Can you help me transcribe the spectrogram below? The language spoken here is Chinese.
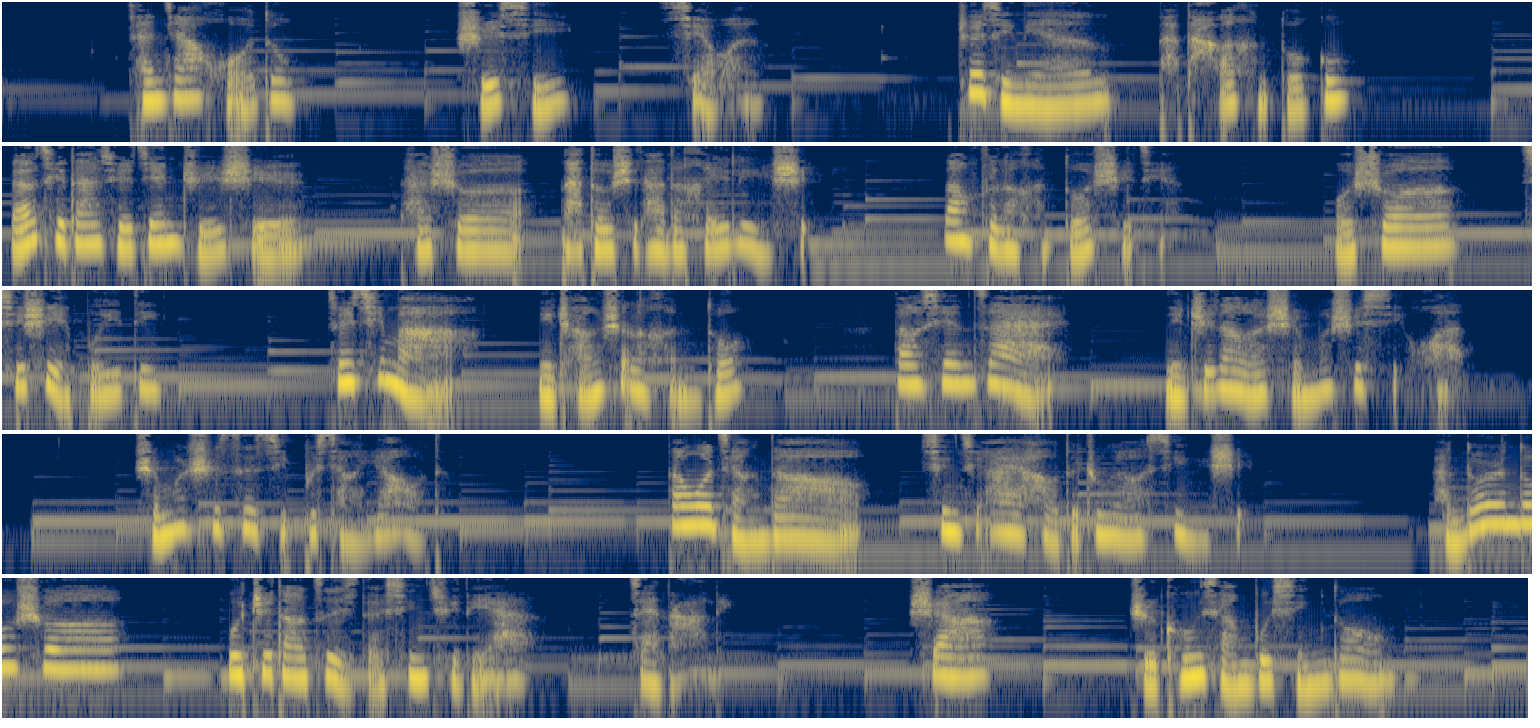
参加活动、实习、写文。这几年，他打了很多工。聊起大学兼职时，他说那都是他的黑历史，浪费了很多时间。我说其实也不一定，最起码你尝试了很多，到现在你知道了什么是喜欢，什么是自己不想要的。当我讲到兴趣爱好的重要性时，很多人都说不知道自己的兴趣点在哪里。是啊。只空想不行动，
